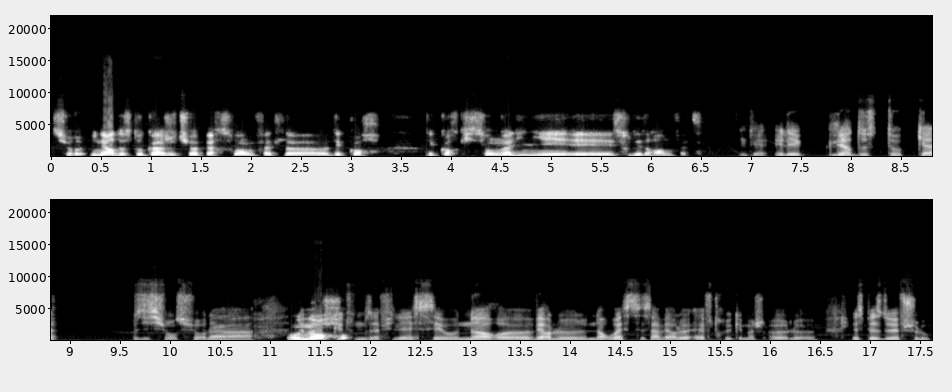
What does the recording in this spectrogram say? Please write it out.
sur une aire de stockage, tu aperçois en fait le, des corps. Des corps qui sont alignés et sous des draps en fait. Ok. Et les l'aire de stockage position sur la, au nord que tu nous as filé, c'est au nord euh, vers le nord-ouest, c'est ça, vers le F truc et l'espèce de F chelou?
